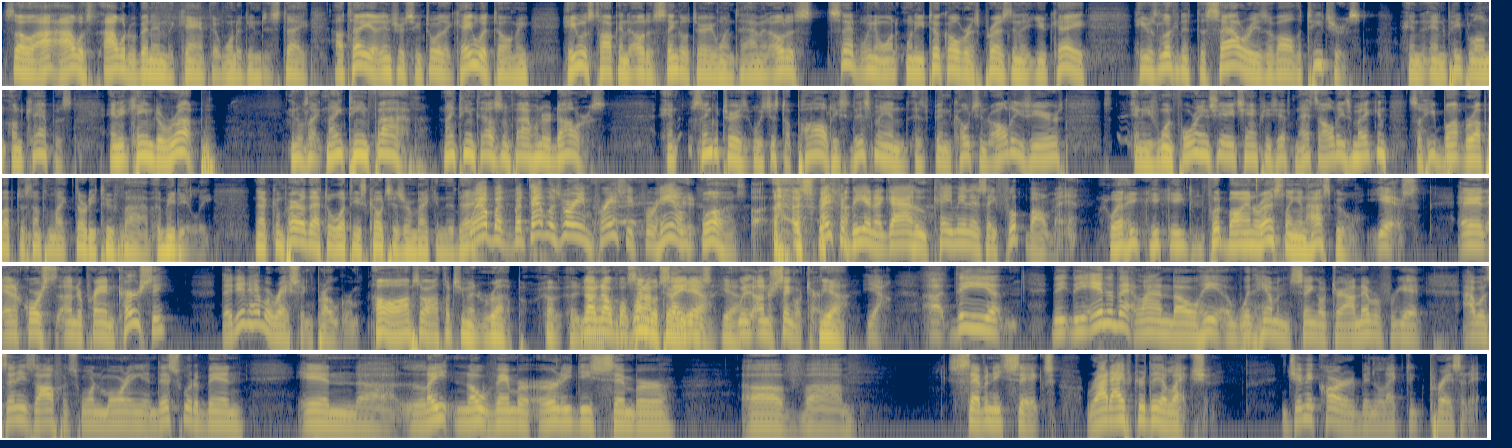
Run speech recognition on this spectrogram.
so I, I was I would have been in the camp that wanted him to stay. I'll tell you an interesting story that Cawood told me. He was talking to Otis Singletary one time, and Otis said, you know, when, when he took over as president at UK, he was looking at the salaries of all the teachers and, and people on, on campus, and he came to Rupp, and it was like nineteen five, nineteen thousand five hundred dollars. And Singletary was just appalled. He said, "This man has been coaching for all these years, and he's won four NCAA championships, and that's all he's making." So he bumped Rupp up to something like thirty-two five immediately. Now compare that to what these coaches are making today. Well, but but that was very impressive for him, it was. Uh, especially being a guy who came in as a football man. Well, he, he he did football and wrestling in high school. Yes, and and of course under Fran Curci, they did have a wrestling program. Oh, I'm sorry. I thought you meant Rupp. Uh, uh, No, no, uh, but what I'm saying yeah, is yeah, with under Singletary. yeah. Yeah. Uh, the uh, the the end of that line though, he with him and Singletary, I'll never forget. I was in his office one morning, and this would have been in uh, late November, early December of um, 76, right after the election. Jimmy Carter had been elected president.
